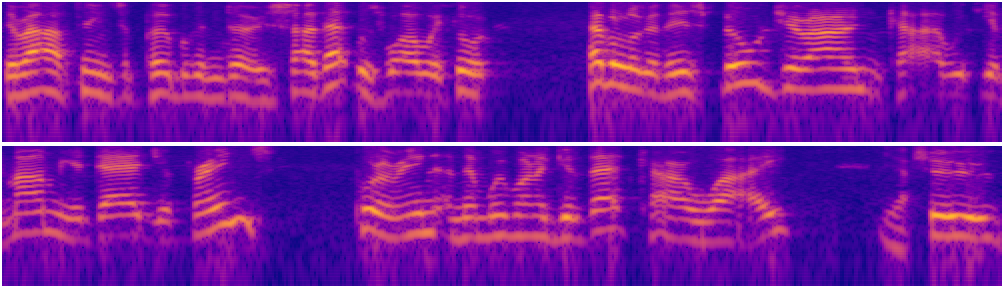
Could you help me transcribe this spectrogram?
there are things that people can do. So that was why we thought, have a look at this, build your own car with your mum, your dad, your friends, put her in, and then we want to give that car away Yep. to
